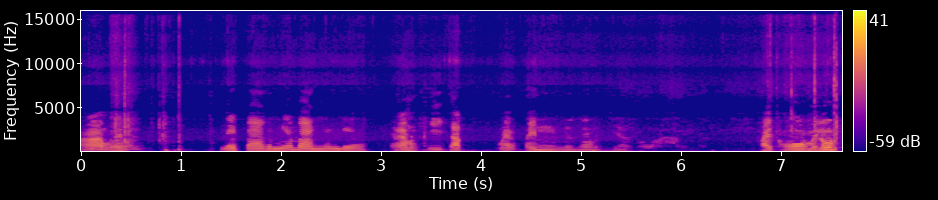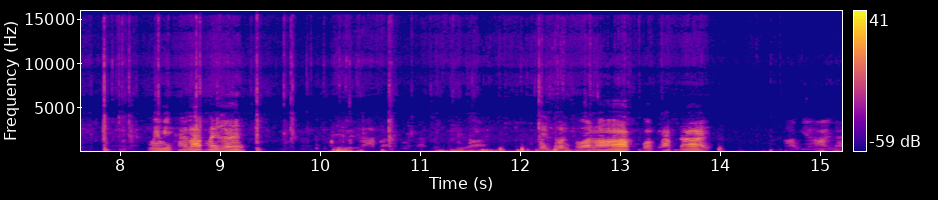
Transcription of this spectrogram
อ่าเว้ยได้ปลากับเมียบ้านนั่นเดียวแหมมันขี่จัดแม่งติอืดมเดี๋ยวนี้ใครโทรไม่รู้ ไม่มีใครรับให้เลย เป็นส่วนตัวหรอกบอกรับได้ เอาเมียน้อยมา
